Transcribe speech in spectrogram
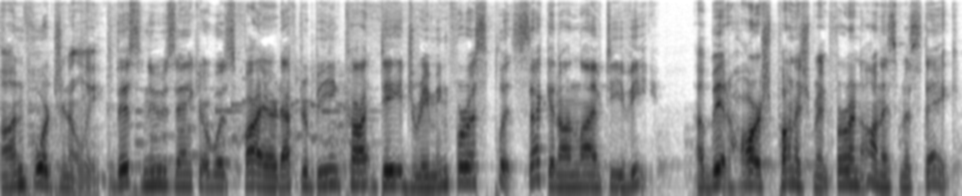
Unfortunately, this news anchor was fired after being caught daydreaming for a split second on live TV. A bit harsh punishment for an honest mistake.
